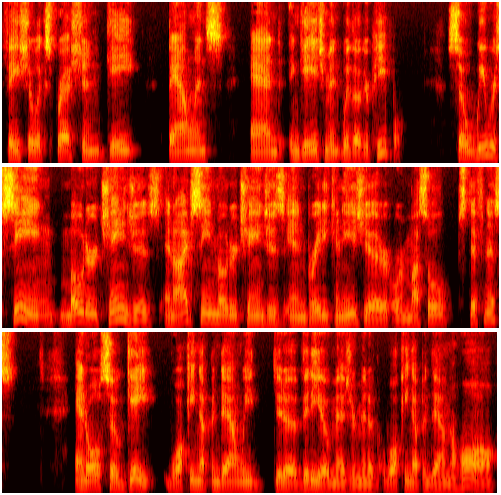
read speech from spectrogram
facial expression, gait, balance, and engagement with other people. So we were seeing motor changes, and I've seen motor changes in bradykinesia or muscle stiffness and also gait, walking up and down. We did a video measurement of walking up and down the hall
